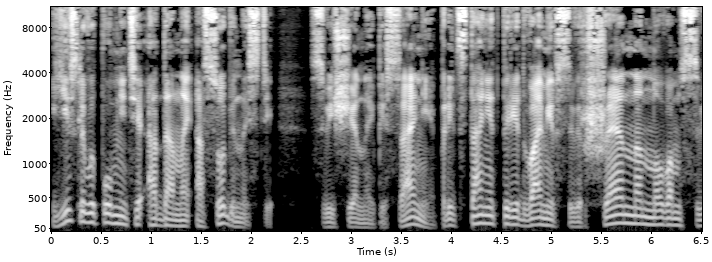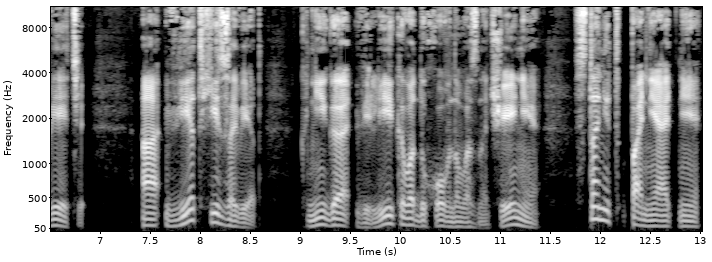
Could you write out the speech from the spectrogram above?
Если вы помните о данной особенности – Священное Писание предстанет перед вами в совершенно новом свете, а Ветхий Завет, книга великого духовного значения, станет понятнее,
